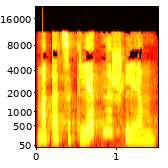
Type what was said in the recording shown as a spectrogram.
мотоциклетный шлем.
